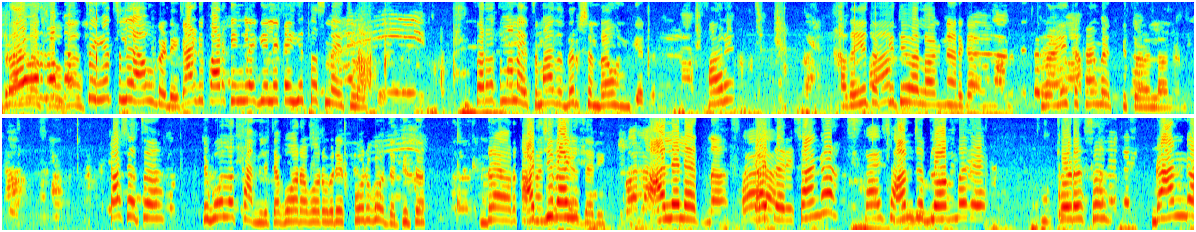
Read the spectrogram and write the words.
ड्रायव्हर लोकांचं हेच लय अवघड आहे. गाडी पार्किंगला गेले काही येतच नाहीत लोक. परत म्हणायचं माझं दर्शन राहून गेलं. अरे आता इथं किती वेळ लागणार काय नाही तर काय माहीत किती वेळ लागणार? कशाच? ते बोलत थांबले त्या बोरा बरोबर एक पोरग होत तिथं ड्रायव्हर आजीबाई आलेले आहेत ना. काहीतरी सांगा. काय आमच्या ब्लॉगमध्ये थोडस गाणगा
